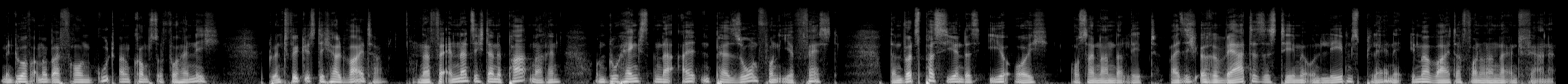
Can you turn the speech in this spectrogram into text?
wenn du auf einmal bei Frauen gut ankommst und vorher nicht? Du entwickelst dich halt weiter. Und dann verändert sich deine Partnerin und du hängst an der alten Person von ihr fest. Dann wird's passieren, dass ihr euch auseinanderlebt, weil sich eure Wertesysteme und Lebenspläne immer weiter voneinander entfernen.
